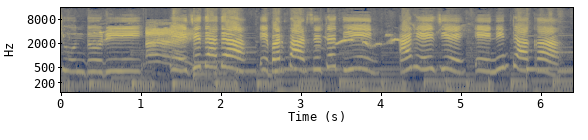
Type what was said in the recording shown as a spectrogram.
সুন্দরী। এই যে দাদা, এবার পার্সেলটা দিন। আর এই যে, এ নিন টাকা।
